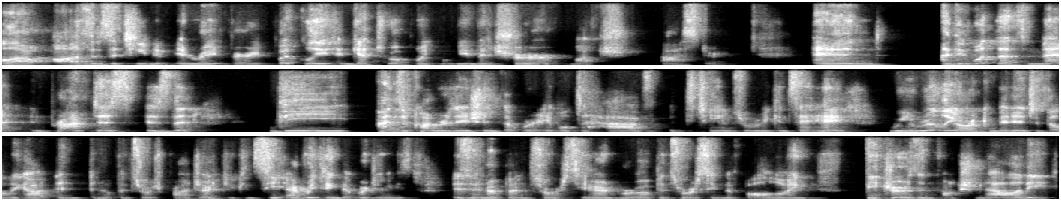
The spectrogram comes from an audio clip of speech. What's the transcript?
allow us as a team to iterate very quickly and get to a point where we mature much faster. And I think what that's meant in practice is that the kinds of conversations that we're able to have with teams where we can say, hey, we really are committed to building out an, an, open source project. You can see everything that we're doing is, is in open source here, and we're open sourcing the following features and functionality.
